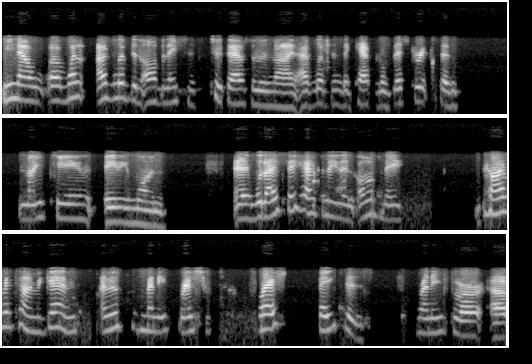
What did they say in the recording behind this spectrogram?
You know, uh, when I've lived in Albany since 2009. I've lived in the Capital District since 1981. And what I see happening in Albany, time and time again, I don't see many fresh, fresh faces running for uh,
